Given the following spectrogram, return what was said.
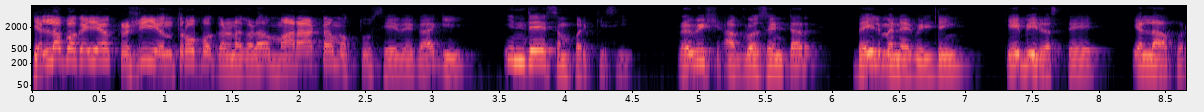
ಎಲ್ಲ ಬಗೆಯ ಕೃಷಿ ಯಂತ್ರೋಪಕರಣಗಳ ಮಾರಾಟ ಮತ್ತು ಸೇವೆಗಾಗಿ ಹಿಂದೆ ಸಂಪರ್ಕಿಸಿ. Ravish agro centre, Dailmane building, KB ರಸ್ತೆ, ಯಲ್ಲಾಪುರ.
